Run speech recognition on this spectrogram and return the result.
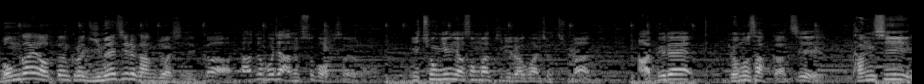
뭔가의 어떤 그런 이미지를 강조하시니까 따져보지 않을 수가 없어요. 이 총리는 여성만 둘이라고 하셨지만 아들의 변호사까지 당시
